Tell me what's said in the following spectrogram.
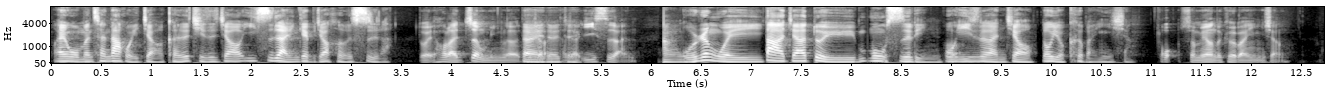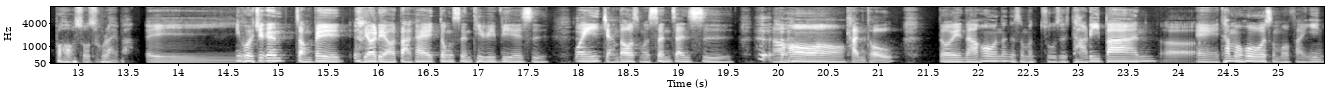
哎，我们称它回教，可是其实叫伊斯兰应该比较合适啦。对，后来证明了，对对对，伊斯兰。嗯，我认为大家对于穆斯林或伊斯兰教都有刻板印象。哦，什么样的刻板印象？不好说出来吧？哎，你回去跟长辈聊聊，打开东森 TVBS，万一讲到什么圣战士，然后砍头。对，然后那个什么组织塔利班，呃，哎，他们会有什么反应？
